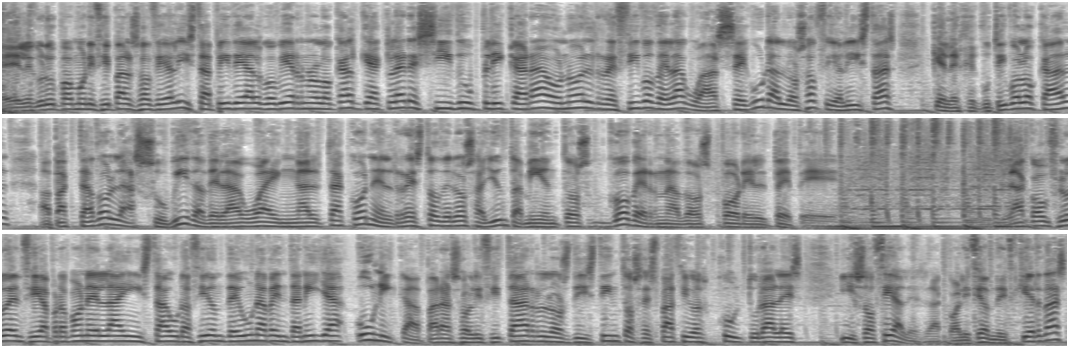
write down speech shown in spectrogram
El Grupo Municipal Socialista pide al gobierno local que aclare si duplicará o no el recibo del agua. Aseguran los socialistas que el Ejecutivo local ha pactado la subida del agua en alta con el resto de los ayuntamientos gobernados por el PP. La confluencia propone la instauración de una ventanilla única para solicitar los distintos espacios culturales y sociales. La coalición de izquierdas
